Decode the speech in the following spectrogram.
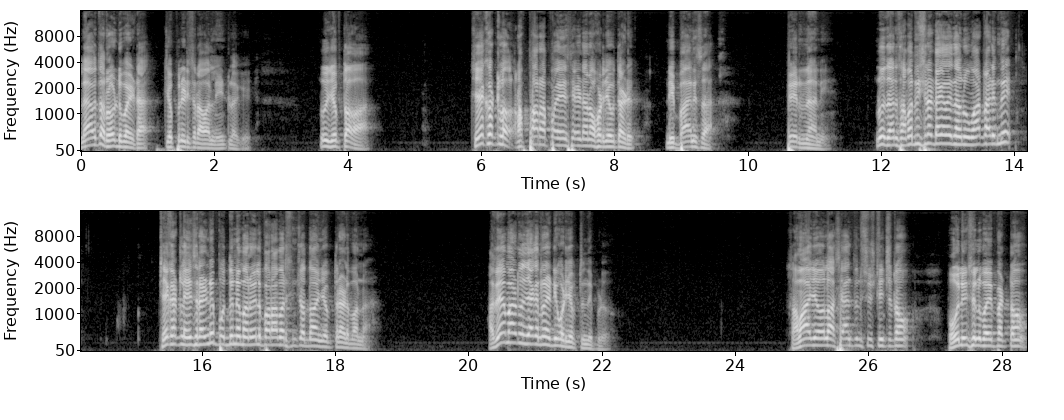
లేకపోతే రోడ్డు బయట చెప్పులు ఇడిచి రావాలి నీ ఇంట్లోకి. నువ్వు చెప్తావా? చీకట్లో రప్పారప్ప రప్ప వేసేయడం అని ఒకడు చెబుతాడు. నీ బానిస పేరు నాని. నువ్వు దాన్ని సమర్థించినట్టే కదా నువ్వు మాట్లాడింది. చీకట్లో వేసిరండి పొద్దున్నే మనం వెళ్ళి పరామర్శించొద్దామని చెప్తున్నాడు మొన్న. అదే మాటలు జగన్ రెడ్డి కూడా చెప్తుంది ఇప్పుడు. సమాజంలో అశాంతిని సృష్టించడం పోలీసులు భయపెట్టడం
